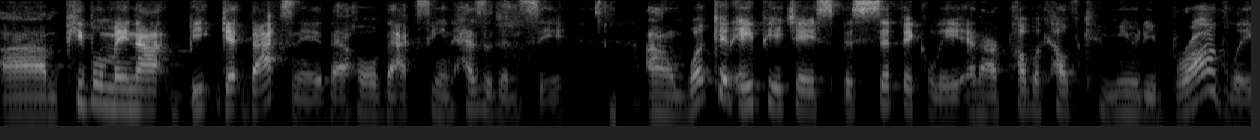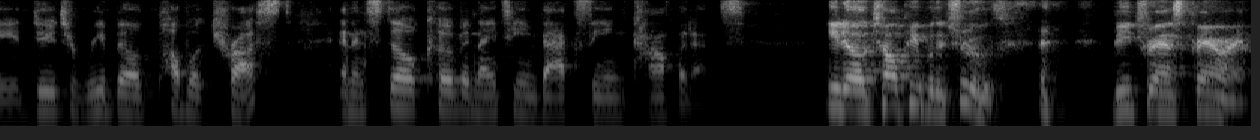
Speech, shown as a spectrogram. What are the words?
um, people may not be, get vaccinated, that whole vaccine hesitancy. Um, what could APHA specifically and our public health community broadly do to rebuild public trust and instill COVID 19 vaccine confidence? You know, tell people the truth. be transparent,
